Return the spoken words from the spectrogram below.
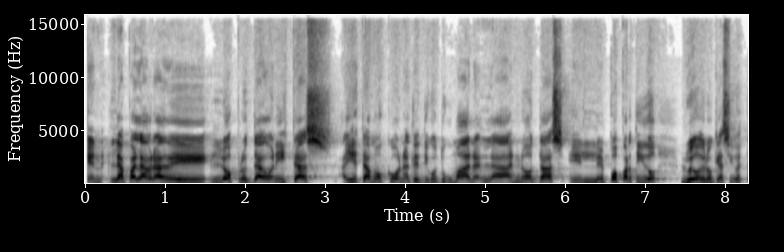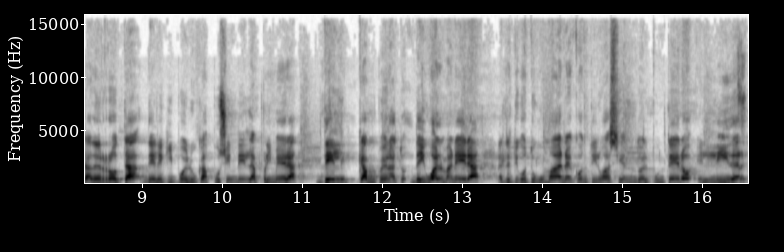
Bien, la palabra de los protagonistas, ahí estamos con Atlético Tucumán, las notas, el post partido, luego de lo que ha sido esta derrota del equipo de Lucas Pucineri, la primera del campeonato. De igual manera, Atlético Tucumán continúa siendo el puntero, el líder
